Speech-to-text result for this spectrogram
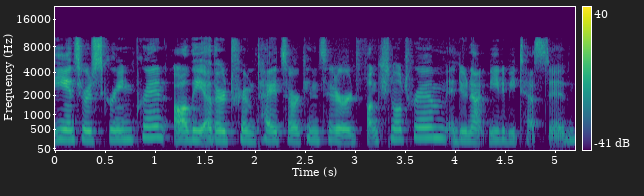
The answer is screen print. All the other trim types are considered functional trim and do not need to be tested.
